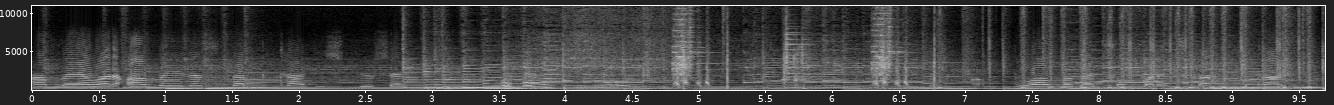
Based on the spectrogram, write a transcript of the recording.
Ablaya var. Ablaya da sizden bir tane istiyorsan. Bu abladan çok para çıkar. Bir tane istiyor.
